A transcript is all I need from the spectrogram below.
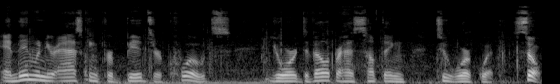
and then when you're asking for bids or quotes, your developer has something to work with. So,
